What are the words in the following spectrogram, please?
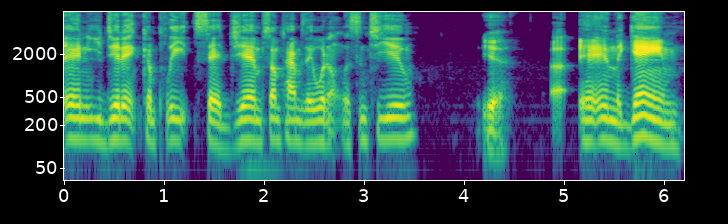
and you didn't complete said gym, sometimes they wouldn't listen to you. Yeah, uh, in the game,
